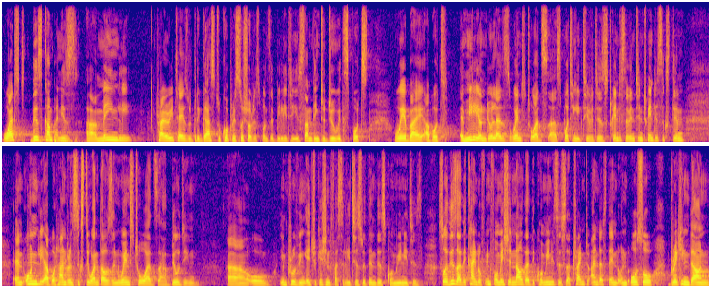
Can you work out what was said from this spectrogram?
what these companies uh, mainly prioritize with regards to corporate social responsibility is something to do with sports, whereby about a million dollars went towards uh, sporting activities 2017, 2016, and only about 161,000 went towards uh, building uh, or improving education facilities within these communities. So these are the kind of information now that the communities are trying to understand and also breaking down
